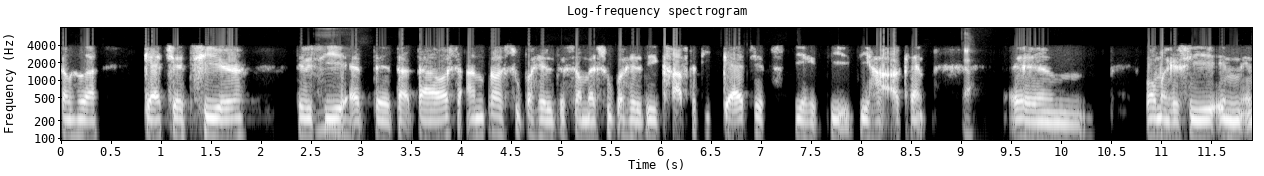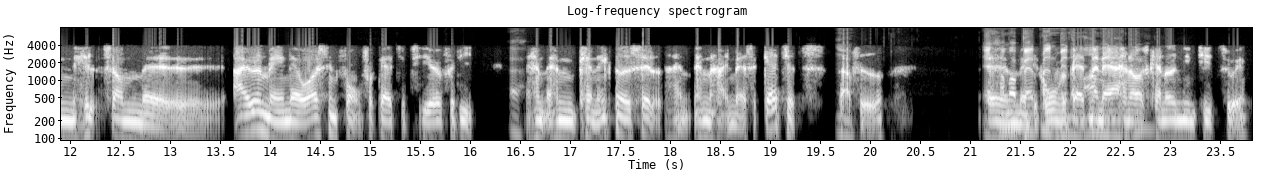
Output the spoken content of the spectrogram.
som hedder gadgeteer. Det vil sige, Mm. at uh, der, der er også andre superhelte, som er superhelte i kraft af de gadgets, de, de, de har og kan. Ja. Øhm, hvor man kan sige, en, en held som uh, Iron Man er jo også en form for gadgeteer, fordi Ja. han, han kan ikke noget selv. Han, han har en masse gadgets, der er fede. Ja, Øh, men det gode ved Batman er, at han også kan noget ninjitsu, ikke?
